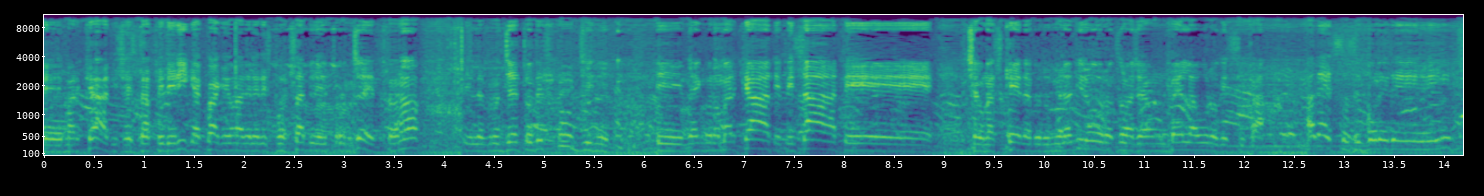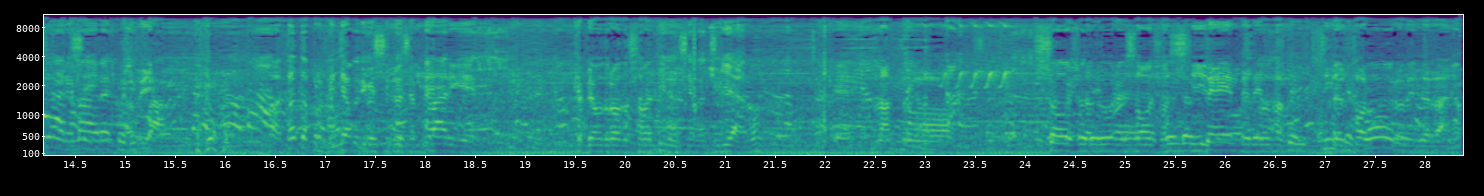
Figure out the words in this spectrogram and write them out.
eh, marcati, c'è sta Federica qua che è una delle responsabili del progetto, no? il progetto testuggini, e vengono marcate, pesate, c'è una scheda per ognuna di loro, insomma c'è un bel lavoro che si fa. Adesso se volete iniziare Mauro eccoci qua. No, intanto approfittiamo di questi due esemplari che, che abbiamo trovato stamattina insieme a Giuliano, che è l'altro Socio del- socio assiduo del- del- sì, del forum. Mediterraneo.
